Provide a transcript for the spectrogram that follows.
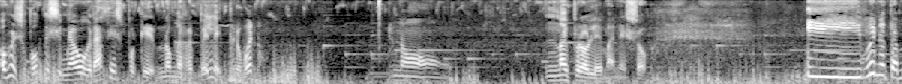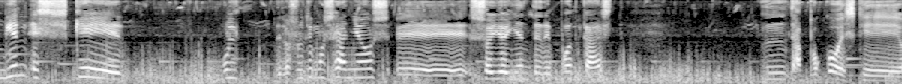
Hombre, supongo que si me hago gracia es porque no me repele, pero bueno, no, no hay problema en eso. Y bueno, también es que de los últimos años eh, soy oyente de podcast. Mm, tampoco es que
